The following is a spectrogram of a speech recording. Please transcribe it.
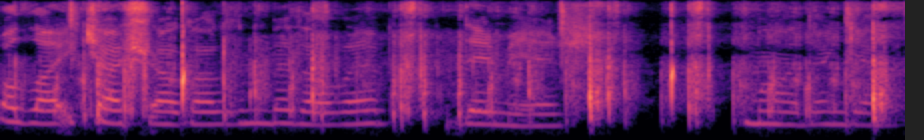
Vallahi iki aşağı kaldım bedavaya demir. Maden geldi.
